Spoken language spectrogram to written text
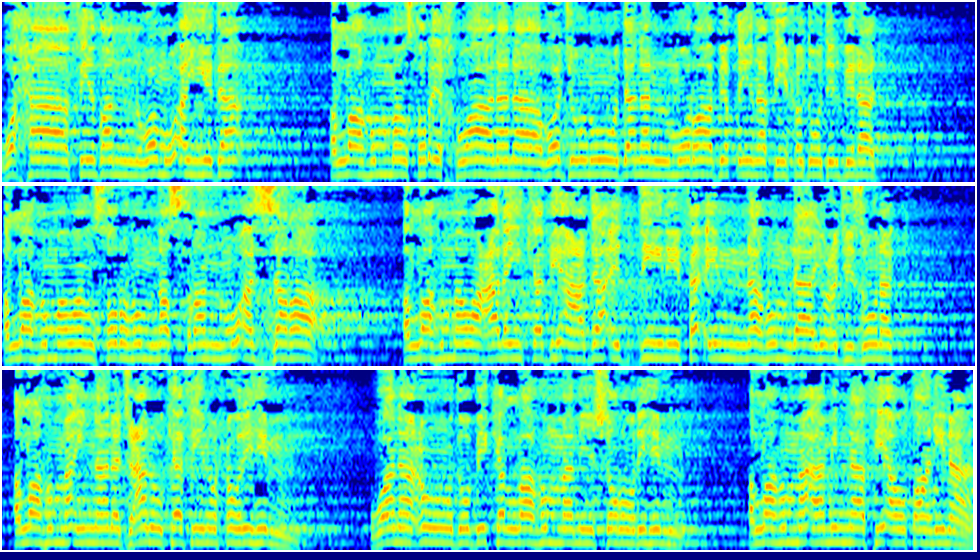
وحافظا ومؤيدا. اللهم انصر إخواننا وجنودنا المرابطين في حدود البلاد. اللهم وانصرهم نصرا مؤزرا. اللهم وعليك بأعداء الدين فإنهم لا يعجزونك. اللهم إنا نجعلك في نحورهم. ونعوذ بك اللهم من شرورهم. اللهم آمنا في أوطاننا.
